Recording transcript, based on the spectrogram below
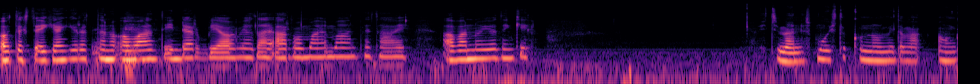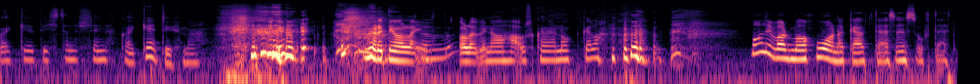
Oletteko te ikään kirjoittanut omaan Tinder-bioon jotain arvomaailmaan tai avannut jotenkin Vitsi, mä en edes muista kunnolla, mitä mä oon kaikkea pistänyt sinne. Kaikkea tyhmää. mä yritin olla just olevinaan hauska ja nokkela. mä olin varmaan huono käyttäjä sen suhteen, että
